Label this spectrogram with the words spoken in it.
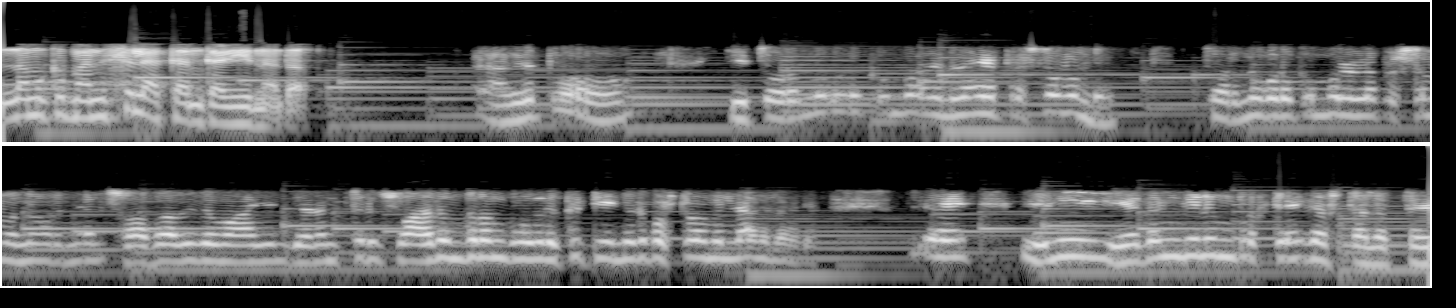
നമുക്ക് മനസ്സിലാക്കാൻ കഴിയുന്നത്. അതിപ്പോ ഈ തുറന്നു കൊടുക്കുമ്പോൾ അതിന്റെതായ പ്രശ്നമുണ്ട്. തുറന്നു കൊടുക്കുമ്പോഴുള്ള പ്രശ്നം എന്ന് പറഞ്ഞാൽ സ്വാഭാവികമായും ജനത്തിന് സ്വാതന്ത്ര്യം കൂടുതൽ കിട്ടിയതിന്റെ ഒരു പ്രശ്നവുമില്ല എന്നുള്ളത്. ഇനി ഏതെങ്കിലും പ്രത്യേക സ്ഥലത്ത്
